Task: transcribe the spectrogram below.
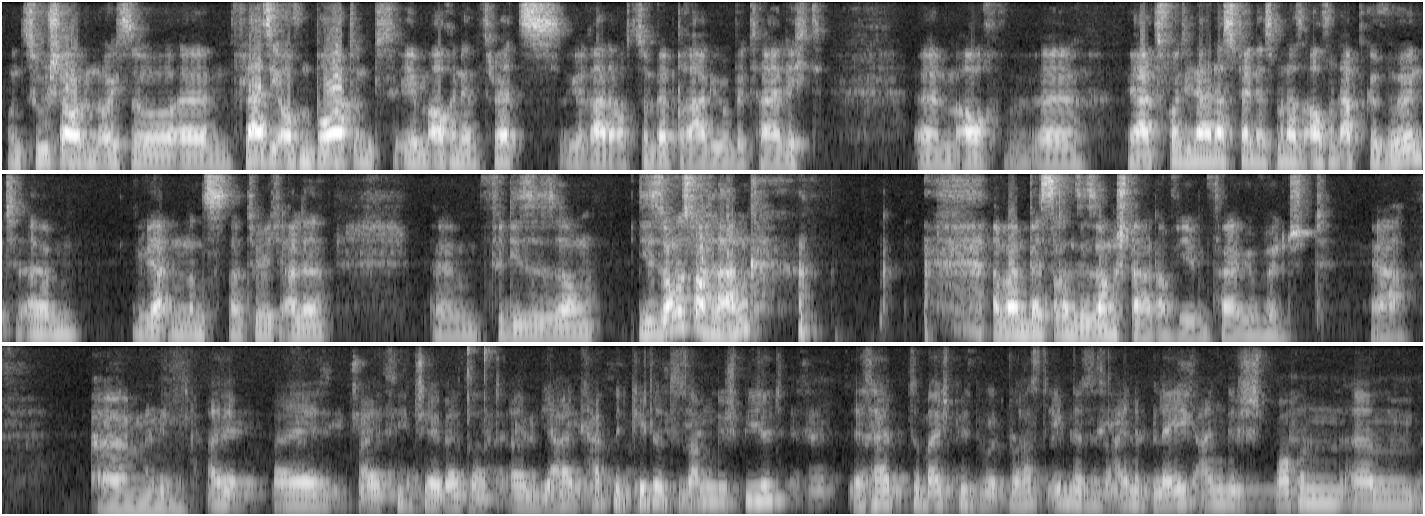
und zuschaut und euch so ähm, fleißig auf dem Board und eben auch in den Threads, gerade auch zum Webradio beteiligt ähm, auch äh, ja, als 49ers-Fan ist man das auf und ab gewöhnt. Ähm, wir hatten uns natürlich alle ähm, für diese Saison, die Saison ist noch lang, aber einen besseren Saisonstart auf jeden Fall gewünscht. Ja. Ähm, also bei, bei CJ Beathard, ähm, ja, hat mit Kittel zusammengespielt. Deshalb zum Beispiel, du, du hast eben das eine Blake angesprochen, ähm,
